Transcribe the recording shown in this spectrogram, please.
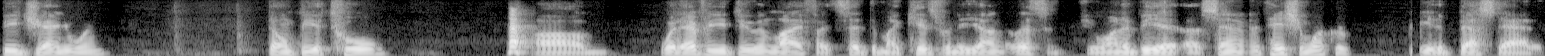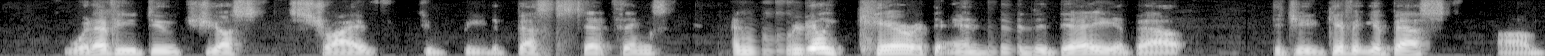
be genuine. Don't be a tool. um, whatever you do in life, I said to my kids when they're young, listen, if you want to be a, a sanitation worker, be the best at it. Whatever you do, just strive to be the best at things and really care at the end of the day about did you give it your best? Um,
